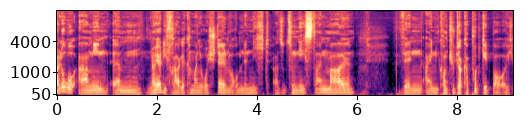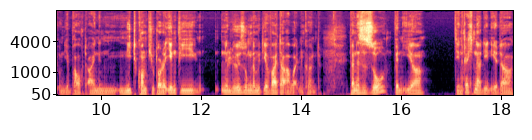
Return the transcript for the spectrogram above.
Hallo Armin. Ähm, naja, die Frage kann man ja ruhig stellen, warum denn nicht? Also zunächst einmal, wenn ein Computer kaputt geht bei euch und ihr braucht einen Mietcomputer oder irgendwie eine Lösung, damit ihr weiterarbeiten könnt, dann ist es so, wenn ihr den Rechner, den ihr da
